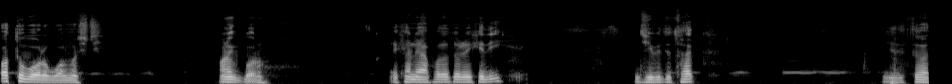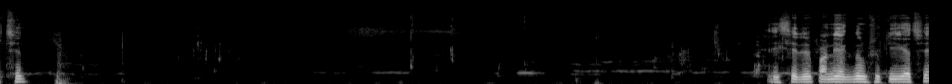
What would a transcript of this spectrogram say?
কত বড় বল মাছটি, অনেক বড়। এখানে আপাতত রেখে দিই। জীবিত থাক। দেখতে পাচ্ছেন। এই সাইডের পানি একদম শুকিয়ে গেছে।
